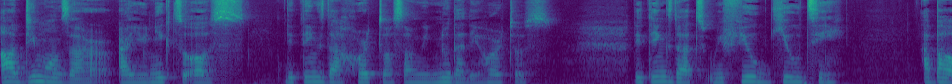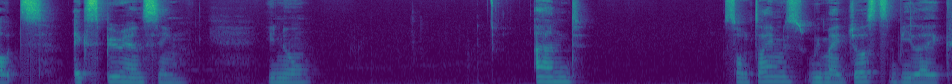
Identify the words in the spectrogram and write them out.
our demons are are unique to us the things that hurt us and we know that they hurt us the things that we feel guilty about experiencing you know and sometimes we might just be like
